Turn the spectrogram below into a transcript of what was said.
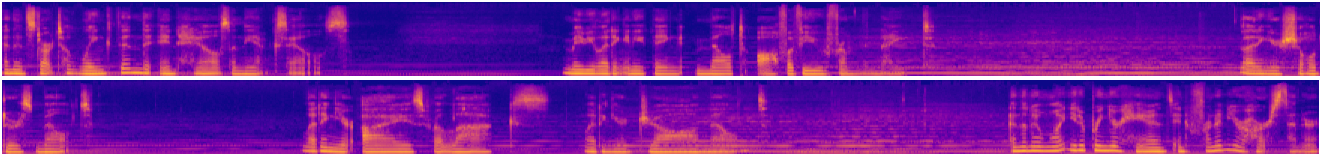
and then start to lengthen the inhales and the exhales. Maybe letting anything melt off of you from the night. Letting your shoulders melt. Letting your eyes relax. Letting your jaw melt. And then I want you to bring your hands in front of your heart center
